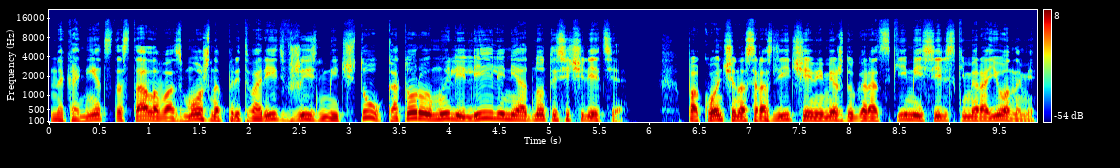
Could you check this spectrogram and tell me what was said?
наконец-то стало возможно притворить в жизнь мечту, которую мы лелеяли не одно тысячелетие. Покончено с различиями между городскими и сельскими районами,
